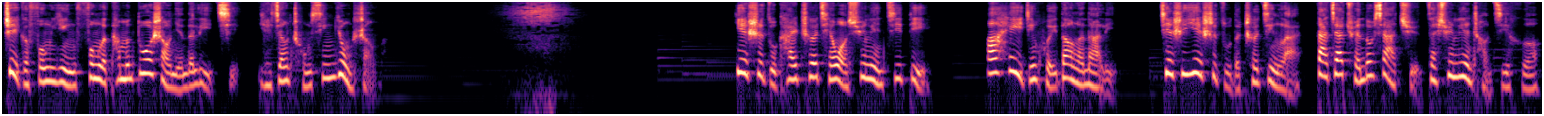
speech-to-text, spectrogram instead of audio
这个封印封了他们多少年的力气，也将重新用上了。叶氏组开车前往训练基地，阿黑已经回到了那里。见是叶氏组的车进来，大家全都下去，在训练场集合。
